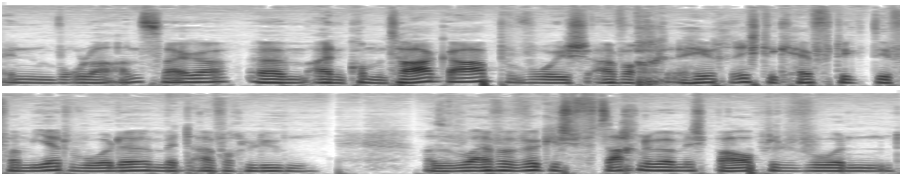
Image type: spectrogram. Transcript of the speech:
in Wohler Anzeiger ähm, einen Kommentar gab, wo ich einfach he richtig heftig diffamiert wurde mit einfach Lügen. Also wo einfach wirklich Sachen über mich behauptet wurden,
